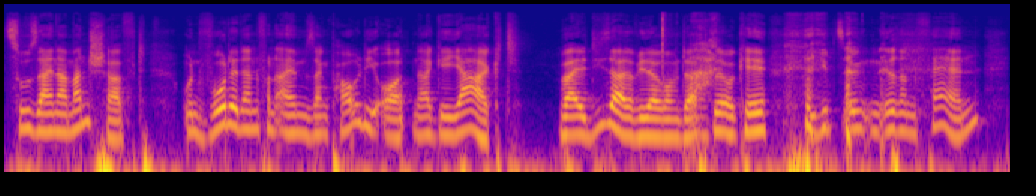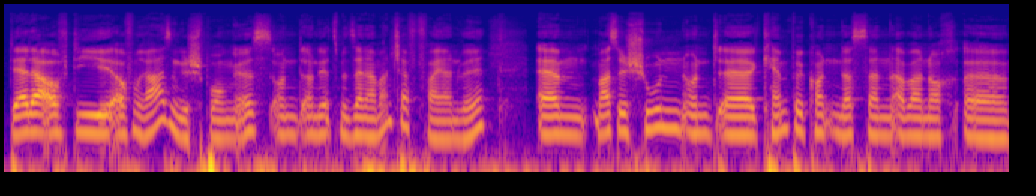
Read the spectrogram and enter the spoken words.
zu seiner Mannschaft und wurde dann von einem St. Pauli-Ordner gejagt weil dieser wiederum dachte, okay, hier gibt's irgendeinen irren Fan, der da auf die auf den Rasen gesprungen ist und, und jetzt mit seiner Mannschaft feiern will. Ähm, Marcel Schuhen und äh, Kempe konnten das dann aber noch äh,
